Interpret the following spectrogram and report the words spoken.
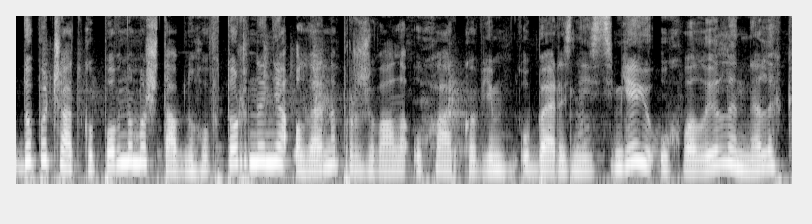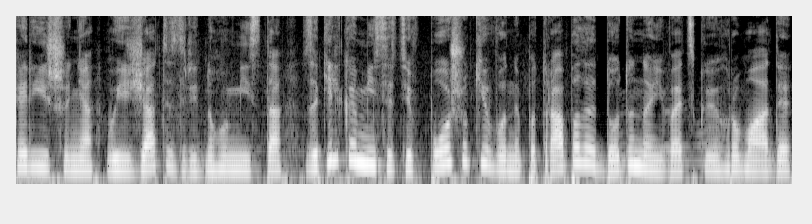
До початку повномасштабного вторгнення Олена проживала у Харкові. У березні із сім'єю ухвалили нелегке рішення виїжджати з рідного міста. За кілька місяців пошуків вони потрапили до Дунаєвецької громади.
